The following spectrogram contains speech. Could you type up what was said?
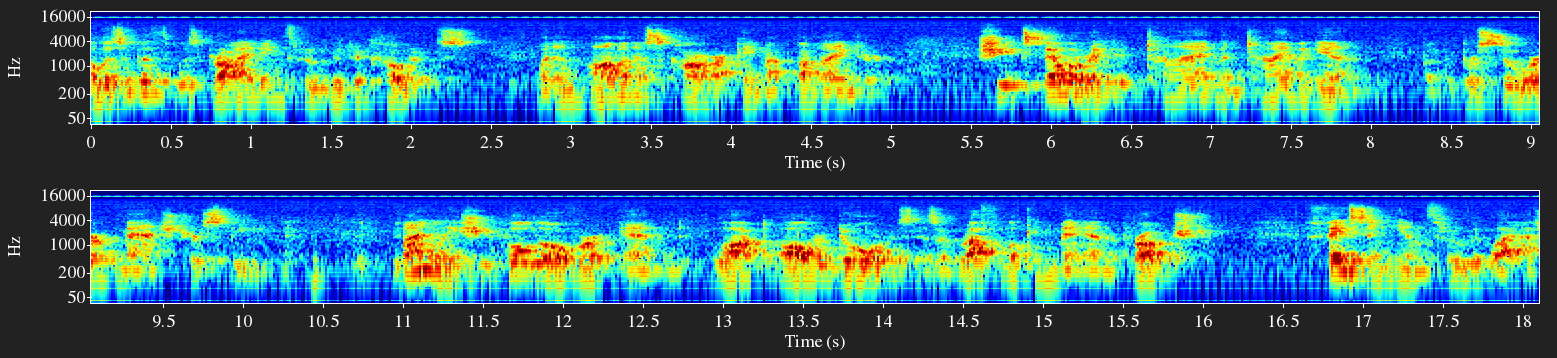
Elizabeth was driving through the Dakotas when an ominous car came up behind her. She accelerated time and time again, but the pursuer matched her speed. Finally, she pulled over and locked all her doors as a rough-looking man approached. Facing him through the glass,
